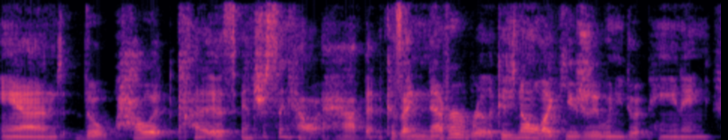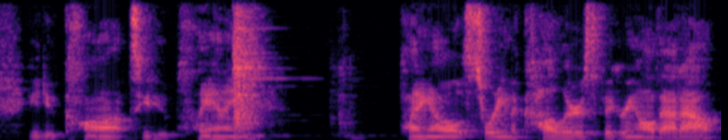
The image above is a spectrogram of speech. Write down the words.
And the how it kind of it's interesting how it happened because I never really because you know like usually when you do a painting you do comps you do planning planning out sorting the colors figuring all that out.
